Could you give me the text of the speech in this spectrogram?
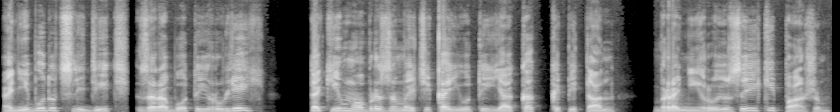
они будут следить за работой рулей. Таким образом, эти каюты я, как капитан, бронирую за экипажем,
